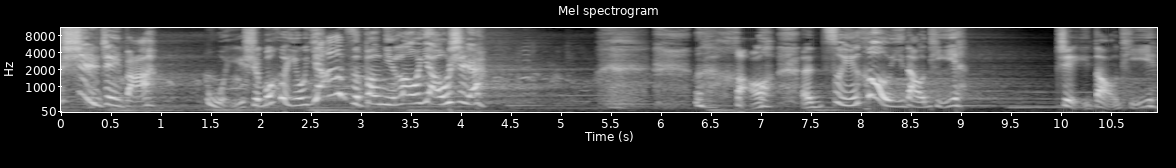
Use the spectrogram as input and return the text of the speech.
是这把。为什么会有鸭子帮你捞钥匙？好，最后一道题，这道题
